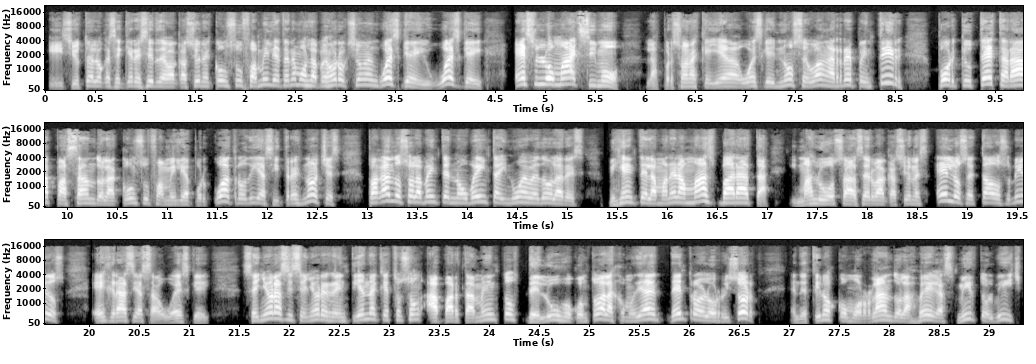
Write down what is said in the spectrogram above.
Y si usted lo que se quiere ir de vacaciones con su familia, tenemos la mejor opción en Westgate. Westgate es lo máximo. Las personas que llegan a Westgate no se van a arrepentir porque usted estará pasándola con su familia por cuatro días y tres noches, pagando solamente 99 dólares. Mi gente, la manera más barata y más lujosa de hacer vacaciones en los Estados Unidos es gracias a Westgate. Señoras y señores, entiendan que estos son apartamentos de lujo con todas las comodidades dentro de los resorts en destinos como Orlando, Las Vegas, Myrtle Beach,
